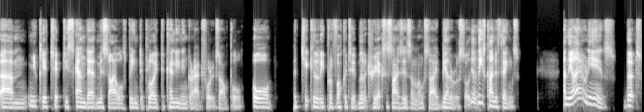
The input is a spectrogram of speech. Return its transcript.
um, nuclear tipped Iskander missiles being deployed to Kaliningrad, for example, or particularly provocative military exercises alongside Belarus, or you know, these kind of things. And the irony is that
